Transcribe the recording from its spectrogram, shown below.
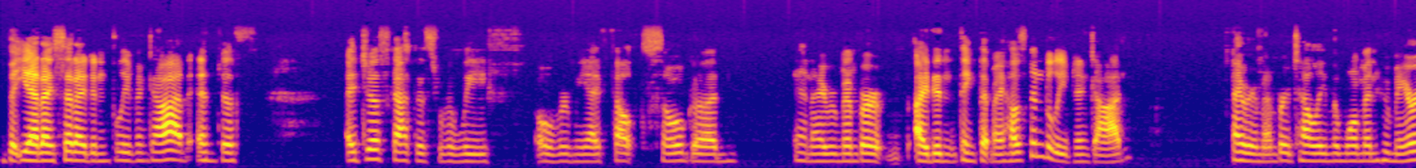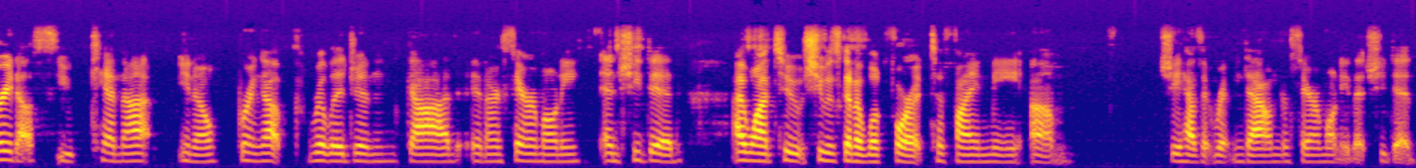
But yet I said I didn't believe in God and just I just got this relief over me. I felt so good. And I remember I didn't think that my husband believed in God. I remember telling the woman who married us, you cannot, you know, bring up religion, God in our ceremony. And she did. I want to, she was going to look for it to find me. Um, she has it written down, the ceremony that she did,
